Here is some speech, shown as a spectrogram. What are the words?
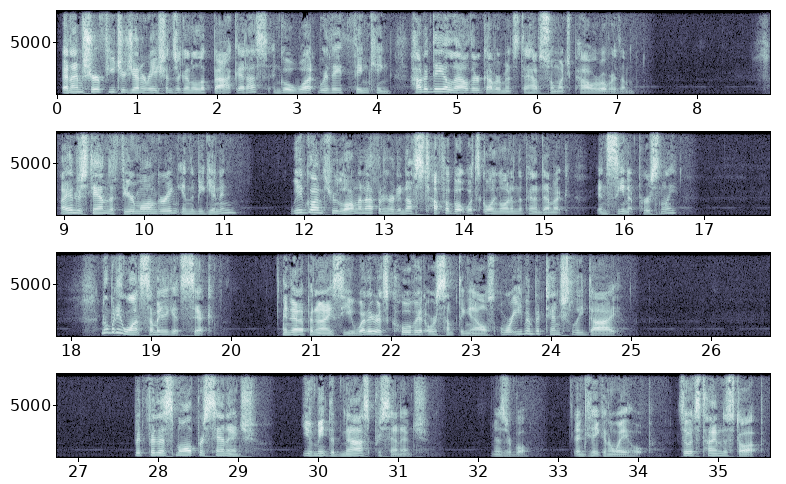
And I'm sure future generations are going to look back at us and go, what were they thinking? How did they allow their governments to have so much power over them? I understand the fear mongering in the beginning. We've gone through long enough and heard enough stuff about what's going on in the pandemic and seen it personally. Nobody wants somebody to get sick and end up in an ICU, whether it's COVID or something else, or even potentially die. But for the small percentage you've made the mass percentage miserable and taken away hope. So it's time to stop.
